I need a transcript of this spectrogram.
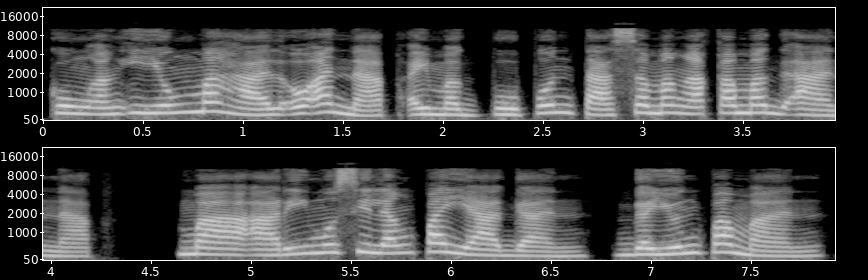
Kung ang iyong mahal o anak ay magpupunta sa mga kamag-anak, maaari mo silang payagan, gayunpaman,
